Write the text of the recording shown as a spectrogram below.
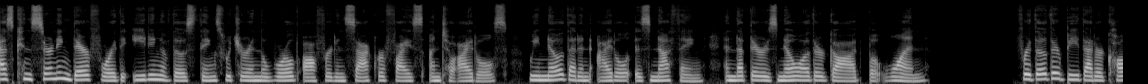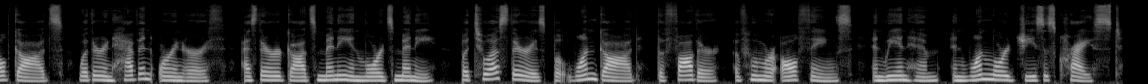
As concerning therefore the eating of those things which are in the world offered in sacrifice unto idols, we know that an idol is nothing, and that there is no other God but one. For though there be that are called gods, whether in heaven or in earth, as there are gods many and lords many, but to us there is but one God, the Father, of whom are all things, and we in him, and one Lord Jesus Christ,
